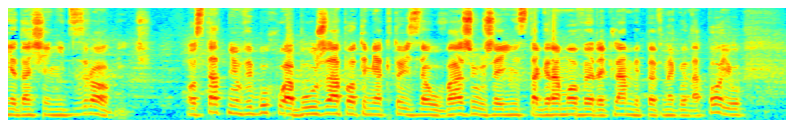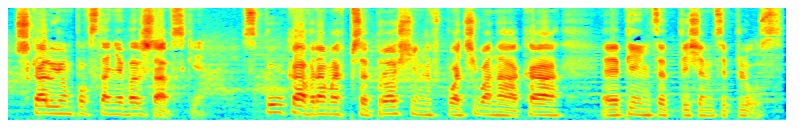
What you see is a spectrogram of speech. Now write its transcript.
nie da się nic zrobić. Ostatnio wybuchła burza po tym jak ktoś zauważył, że instagramowe reklamy pewnego napoju szkalują powstanie warszawskie. Spółka w ramach przeprosin wpłaciła na AK 500 tysięcy plus.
